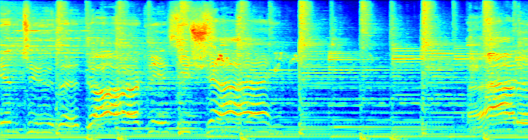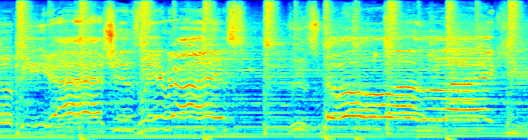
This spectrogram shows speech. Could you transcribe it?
Into the darkness you shine. Out of the ashes we rise. There's no one like you.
